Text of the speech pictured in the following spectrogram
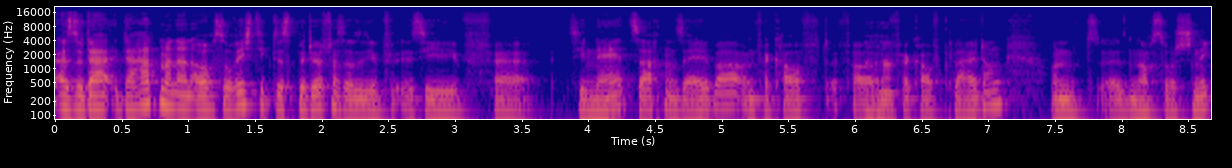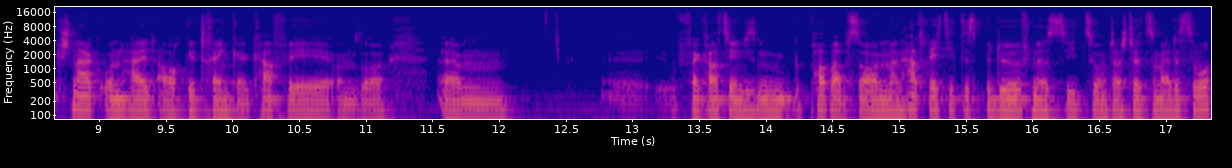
also da, da hat man dann auch so richtig das Bedürfnis, also sie, sie, ver, sie näht Sachen selber und verkauft, ver, verkauft Kleidung und äh, noch so Schnickschnack und halt auch Getränke, Kaffee und so. Ähm, äh, verkauft sie in diesem Pop-Up-Store und man hat richtig das Bedürfnis, sie zu unterstützen, weil das so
